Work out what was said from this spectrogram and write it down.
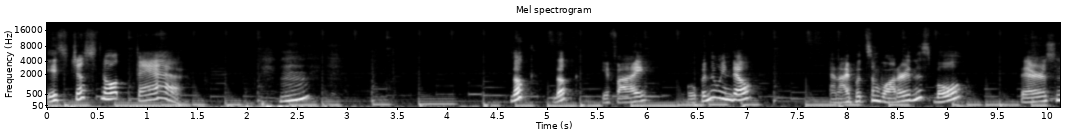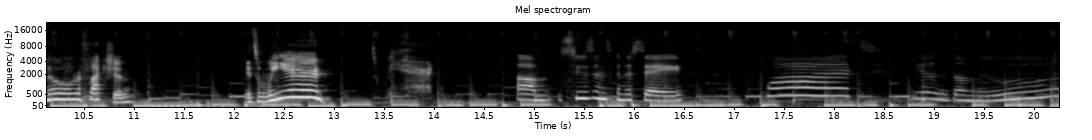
It's just not there. Hmm? Look, look. If I open the window and I put some water in this bowl, there's no reflection. It's weird. It's weird. Um, Susan's gonna say, What is the moon?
